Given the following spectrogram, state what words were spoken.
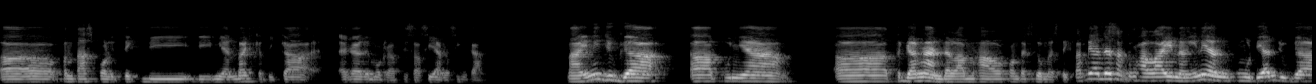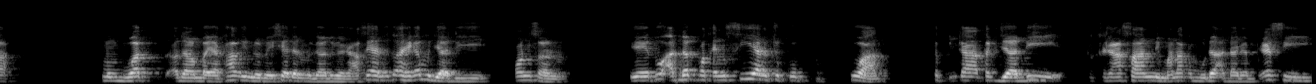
uh, pentas politik di di Myanmar ketika era demokratisasi yang singkat. Nah ini juga uh, punya uh, tegangan dalam hal konteks domestik. Tapi ada satu hal lain yang ini yang kemudian juga membuat dalam banyak hal Indonesia dan negara-negara ASEAN itu akhirnya menjadi concern, yaitu ada potensi yang cukup kuat ketika terjadi kekerasan di mana kemudian ada represi.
